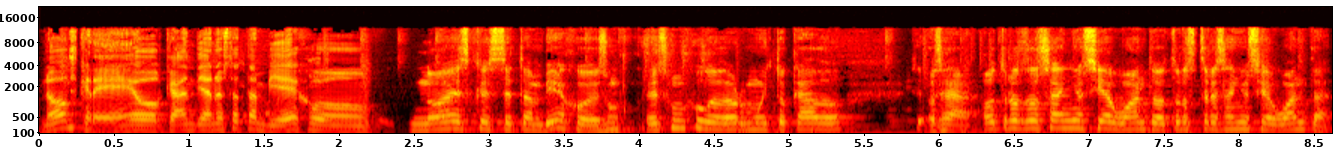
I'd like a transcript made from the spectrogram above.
No creo, Candia, no está tan viejo. no es que esté tan viejo, es un, es un jugador muy tocado. O sea, otros dos años sí aguanta, otros tres años sí aguanta,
